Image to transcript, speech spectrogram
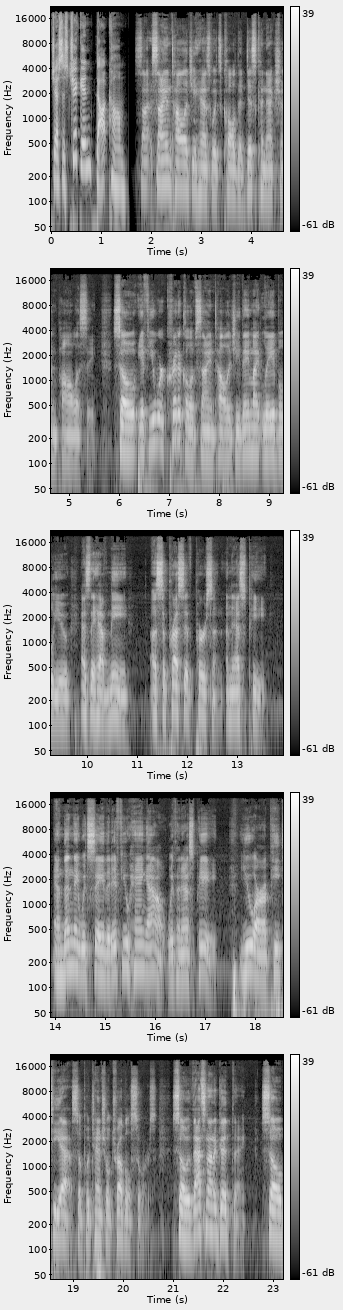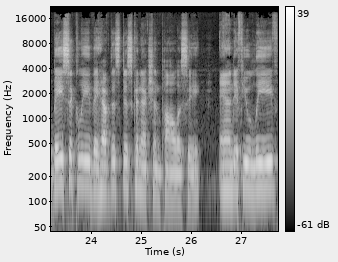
jess'schicken.com. Sci- Scientology has what's called a disconnection policy. So if you were critical of Scientology, they might label you, as they have me, a suppressive person, an SP. And then they would say that if you hang out with an SP, you are a PTS, a potential trouble source. So that's not a good thing. So basically, they have this disconnection policy. And if you leave,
